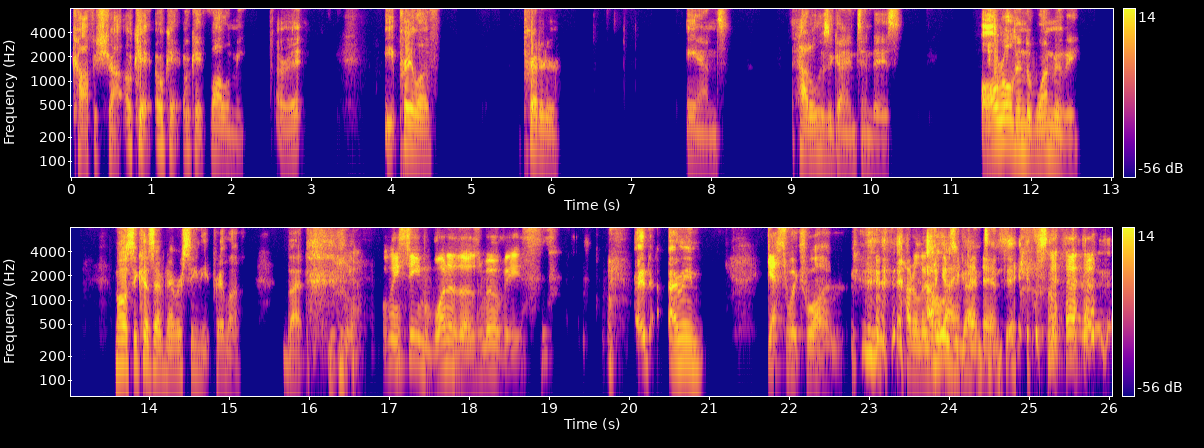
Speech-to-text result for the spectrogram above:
coffee shop. Okay, okay, okay. Follow me. All right. Eat, pray, love. Predator. And How to Lose a Guy in Ten Days. All rolled into one movie. Mostly because I've never seen Eat, Pray, Love. But Only seen one of those movies. I, I mean, Guess which one? How to lose How a to guy, in 10 days. days.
